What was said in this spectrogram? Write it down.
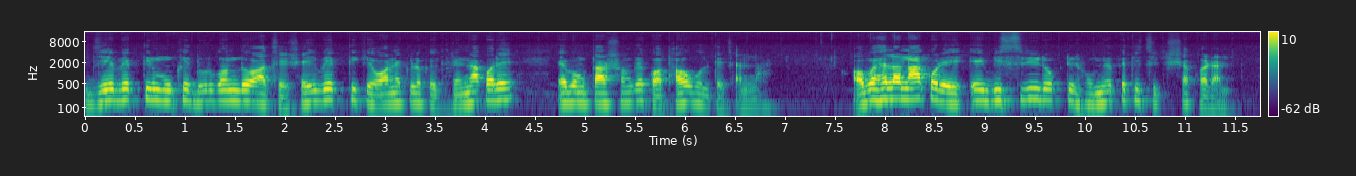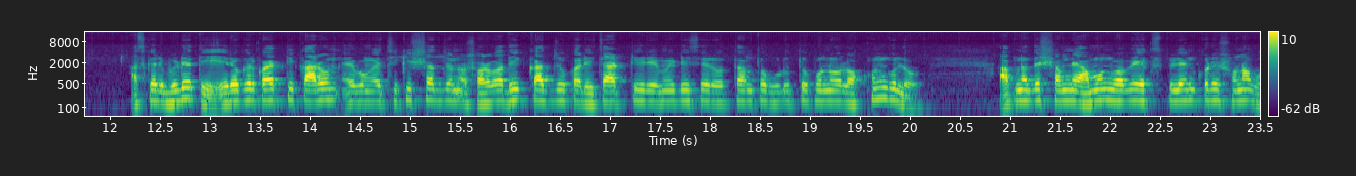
যে ব্যক্তির মুখে দুর্গন্ধ আছে, সেই ব্যক্তিকে অনেক লোকে ঘৃণা করে এবং তার সঙ্গে কথাও বলতে চান না। অবহেলা না করে এই বিশ্রী রোগটির হোমিওপ্যাথি চিকিৎসা করান। আজকের ভিডিওতে এ রোগের কয়েকটি কারণ এবং এর চিকিৎসার জন্য সর্বাধিক কার্যকারী চারটি রেমেডিসের অত্যন্ত গুরুত্বপূর্ণ লক্ষণগুলো আপনাদের সামনে এমনভাবে এক্সপ্লেন করে শোনাবো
